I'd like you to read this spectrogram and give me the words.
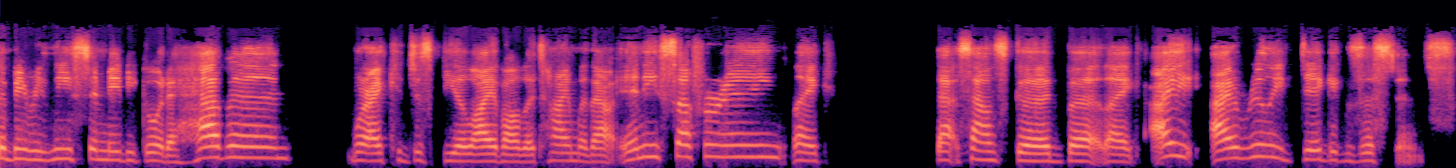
to be released and maybe go to heaven, where I could just be alive all the time without any suffering. Like, that sounds good but like i i really dig existence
